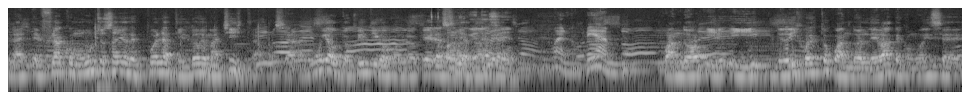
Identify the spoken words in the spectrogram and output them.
la- el flaco muchos años después la tildó de machista. O sea, muy autocrítico con lo que él hacía también. Bueno, bien. Cuando, y, y le dijo esto cuando el debate, como dice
